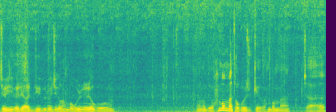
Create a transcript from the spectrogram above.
지금 이거 내가 리뷰를 지금 한번 올리려고 하는 건데 한 번만 더 보여줄게요. 한 번만. 자.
